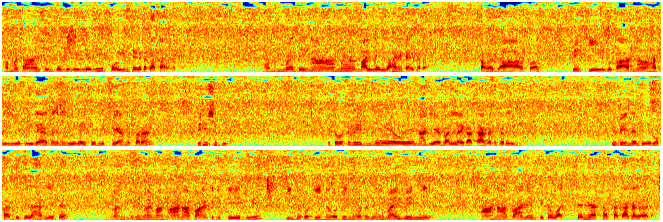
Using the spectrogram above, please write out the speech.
කමඨාන් සුද්ධ කිරීමේදී පොයින්ට් එකට කතා කරන්නේ. හැම දිනාම මල්ලෙන් ගහන එකයි කරන්නේ. කවදාකවත් මේ කීයුතු කාරණාව හරියට ඉර ඇඳගෙන ගිහලා එතෙන් කියන්න තරම් පිරිසිදු නැහැ. එතකොට වෙන්නේ ඔය නරියයි බල්ලයි කතා කර කර ඉන්නවා. මේ වෙන දේ මොකද්ද කියලා හරියට මම මෙහෙමයි මං ආනාපානෙට හිතේදී ඉන්නකොට ඉන්නකොට ඉන්නකොට මෙහෙමයි වෙන්නේ. ආනාපානෙන් පිට වචනයක්වත් කතා කරලා වැඩක්.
